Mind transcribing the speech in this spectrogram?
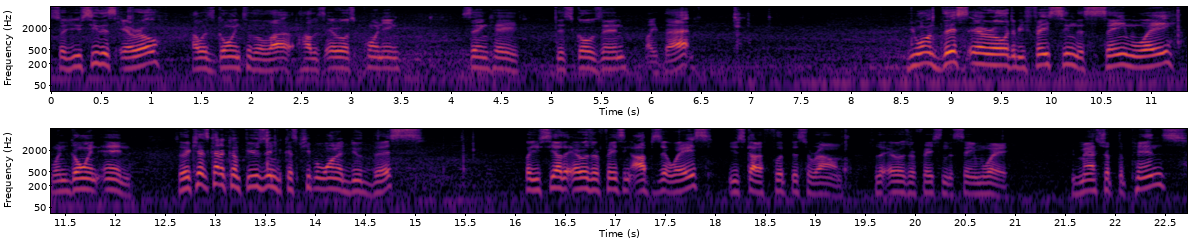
So you see this arrow, how it's going to the left, how this arrow is pointing, saying, hey, this goes in like that. You want this arrow to be facing the same way when going in. So it gets kind of confusing because people want to do this, but you see how the arrows are facing opposite ways? You just got to flip this around so the arrows are facing the same way. You match up the pins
